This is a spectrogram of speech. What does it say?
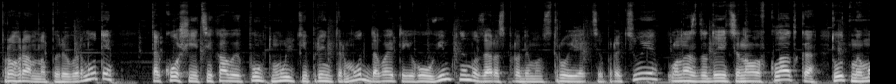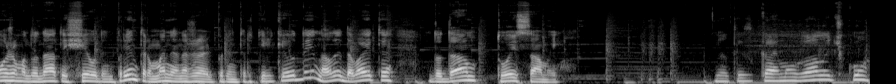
програмно перевернути. Також є цікавий пункт мультипринтер мод. Давайте його увімкнемо. Зараз продемонструю, як це працює. У нас додається нова вкладка. Тут ми можемо додати ще один принтер. У мене, на жаль, принтер тільки один, але давайте додам той самий. Натискаємо галочку.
